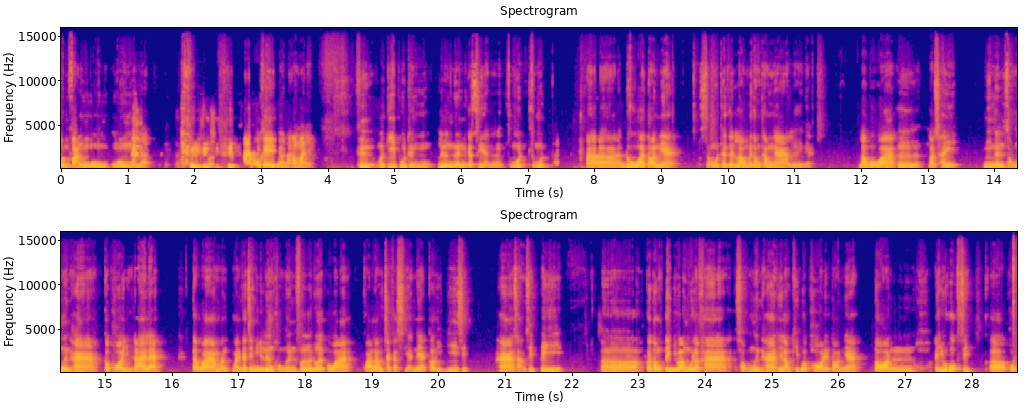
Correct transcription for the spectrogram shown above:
คนฟังงงงงหมดแล้วอะโอเค เดี๋ยวนะเอาใหม่ คือเมื่อกี้พูดถึงเรื่องเงินเกษียณสมมติสมมติอ่าดูว่าตอนเนี้ย สมมติถ้าเกิดเราไม่ต้องทำงานเลยเนี่ย เราบอกว่า เออ เราใช้มีเงินสองหมื่นห้าก็พออยู่ได้แล้วแต่ว่ามันมันก็จะมีเรื่องของเงินเฟ้อด้วยเพราะว่ากว่าเราจะเกษียณเนี่ยก็อีกยี่สิบ ห้าสามสิบปีเอ่อก็ต้องตีว่ามูลค่าสองหมื่นห้าที่เราคิดว่าพอในตอนเนี้ยตอนอายุหกสิบเอ่อผม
